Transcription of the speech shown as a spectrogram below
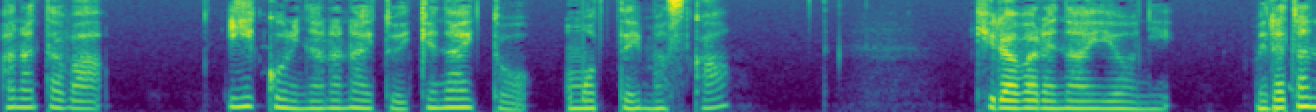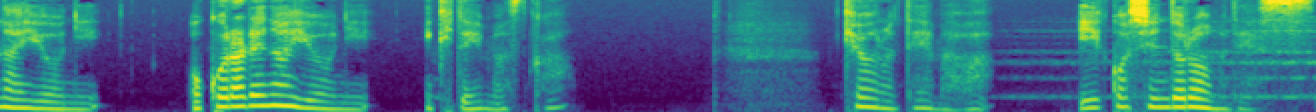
あなたはいい子にならないといけないと思っていますか？嫌われないように、目立たないように、怒られないように生きていますか？今日のテーマは、いい子シンドロームです。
